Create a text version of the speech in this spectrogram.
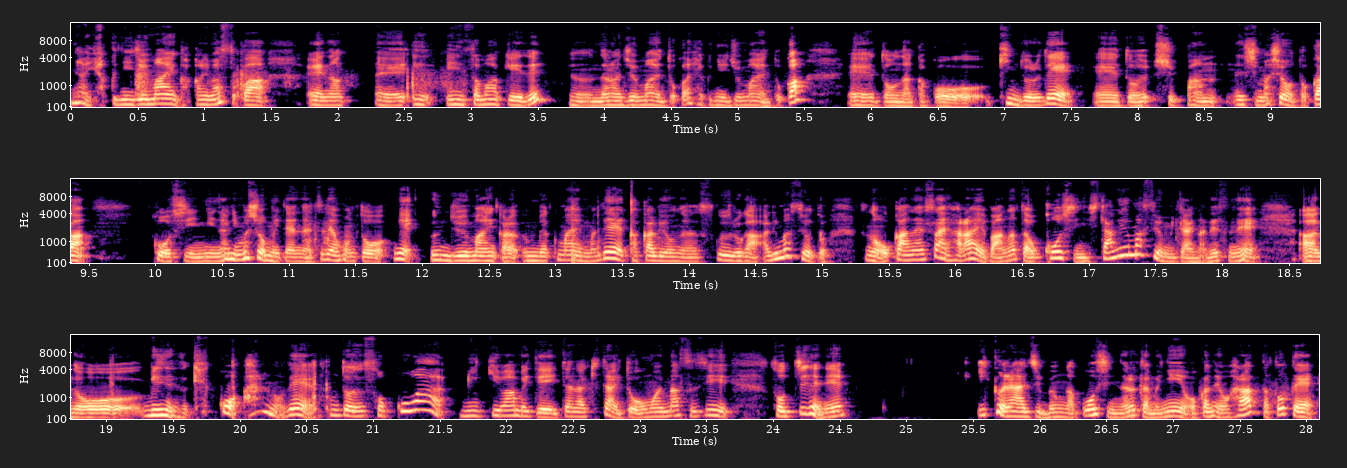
120万円かかりますとか、えーなえー、インスタマーケで、うん、70万円とか120万円とか、えっ、ー、と、なんかこう、Kindle で、え、ー、と、出版しましょうとか、更新になりましょうみたいなやつで、本当ね、うん十万円からうん百万円までかかるようなスクールがありますよと、そのお金さえ払えばあなたを講師にしてあげますよみたいなですね、あの、ビジネス結構あるので、本当にそこは見極めていただきたいと思いますし、そっちでね、いくら自分が講師になるためにお金を払ったとて、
